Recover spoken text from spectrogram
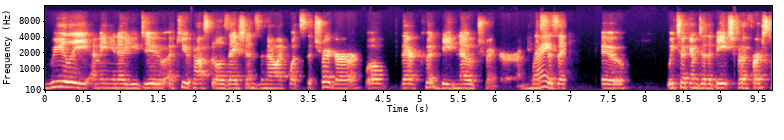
really, I mean, you know, you do acute hospitalizations and they're like, what's the trigger? Well, there could be no trigger. I mean, right. this is a we took him to the beach for the first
